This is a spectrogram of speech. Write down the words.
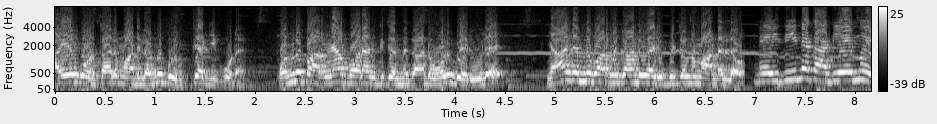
ആയിരം കൊടുത്താലും മാണ്ടില്ല ഒന്ന് വൃത്തിയാക്കി കൂടെ ഒന്ന് പറഞ്ഞാ പോലെ എനിക്ക് ചെന്നുകാണ്ട് ഓൾ വരൂലേ? ഞാൻ ചെന്ന് പറഞ്ഞുകാണ്ട് വരിപ്പിച്ചൊന്നും വേണ്ടല്ലോ മെയ്തീന്റെ കഥയേമേ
